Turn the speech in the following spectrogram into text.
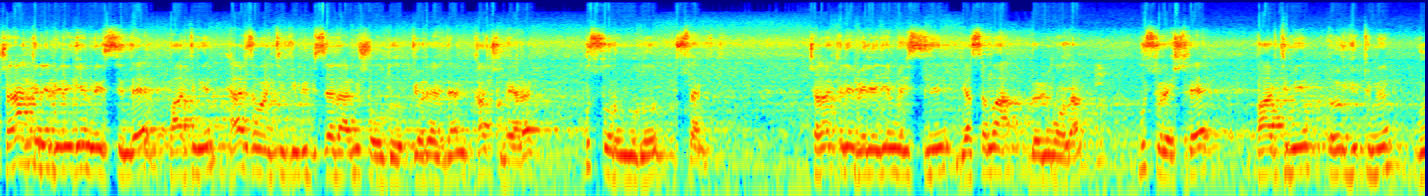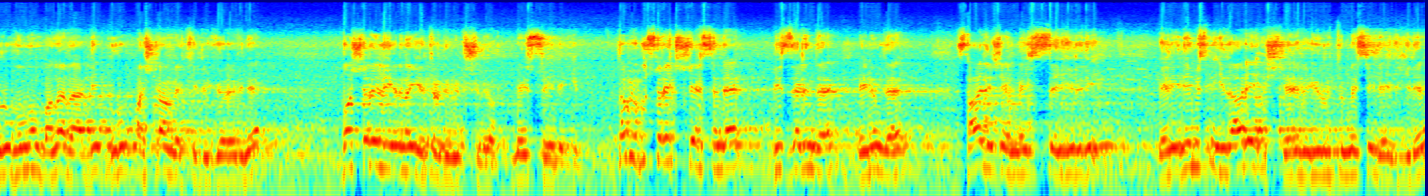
Çanakkale Belediye Meclisi'nde partimin her zamanki gibi bize vermiş olduğu görevden kaçmayarak bu sorumluluğu üstlendik. Çanakkale Belediye Meclisi'nin yasama bölümü olan bu süreçte partimin, örgütümün, grubumun bana verdiği grup başkan vekili görevini başarıyla yerine getirdiğimi düşünüyorum meclis üyeliği ilgili. Tabii bu süreç içerisinde bizlerin de benim de sadece meclisle ilgili değil, belediyemizin idare işleri ve yürütülmesiyle ilgili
